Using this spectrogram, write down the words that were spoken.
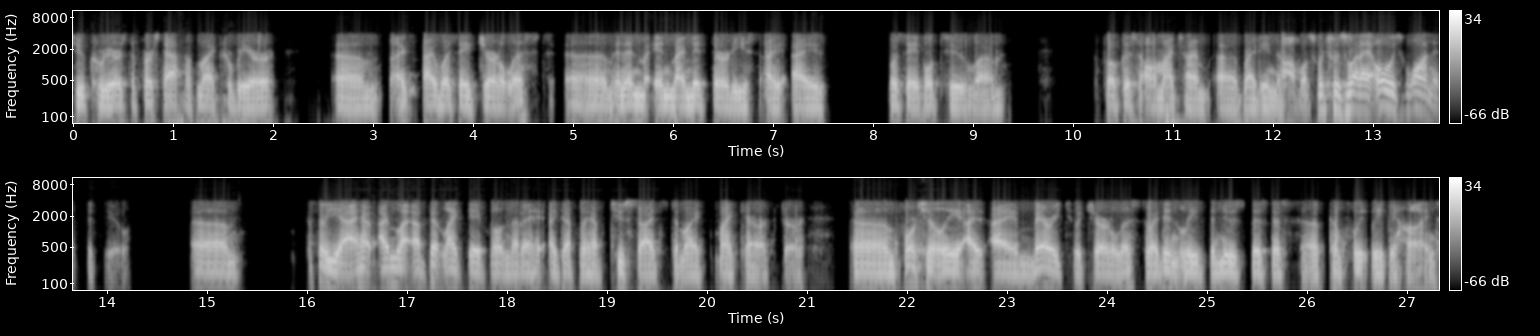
two careers. The first half of my career, um, I, I, was a journalist, um, and then in my mid 30s, I, I, was able to um, focus all my time uh, writing novels, which was what I always wanted to do. Um, so yeah, I have, I'm a bit like Gabriel in that I, I definitely have two sides to my my character. Um, fortunately, I, I am married to a journalist, so I didn't leave the news business uh, completely behind.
